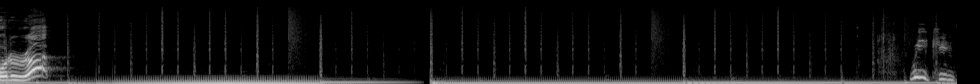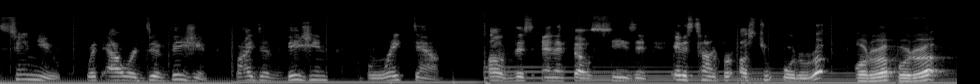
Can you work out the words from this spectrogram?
Order up! We continue with our division by division breakdown of this NFL season. It is time for us to order up. Order up, order up.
